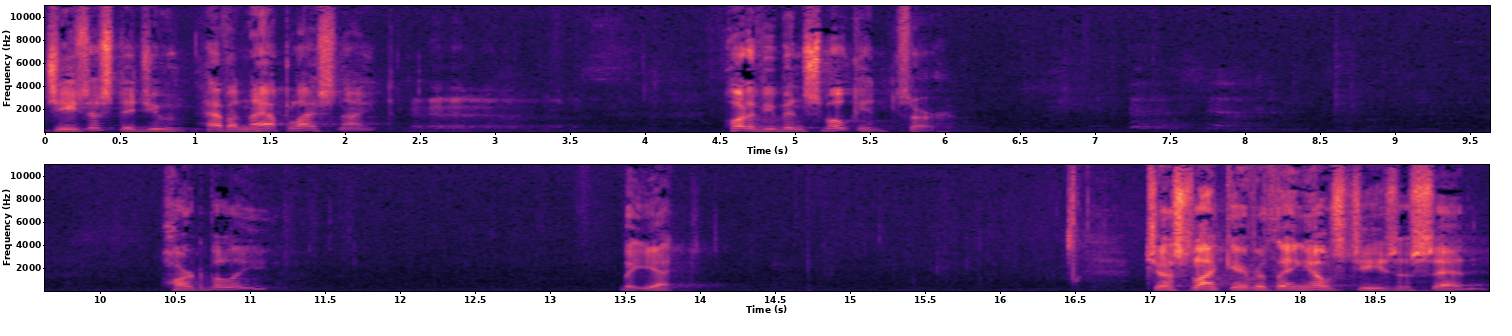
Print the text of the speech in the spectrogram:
Jesus, did you have a nap last night? What have you been smoking, sir? Hard to believe. But yet, Just like everything else Jesus said.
